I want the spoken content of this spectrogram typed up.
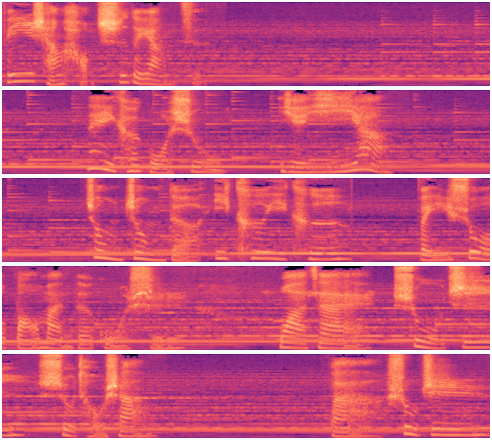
非常好吃的样子。那棵果树也一样，重重的一颗一颗肥硕饱满的果实挂在树枝树头上，把树枝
